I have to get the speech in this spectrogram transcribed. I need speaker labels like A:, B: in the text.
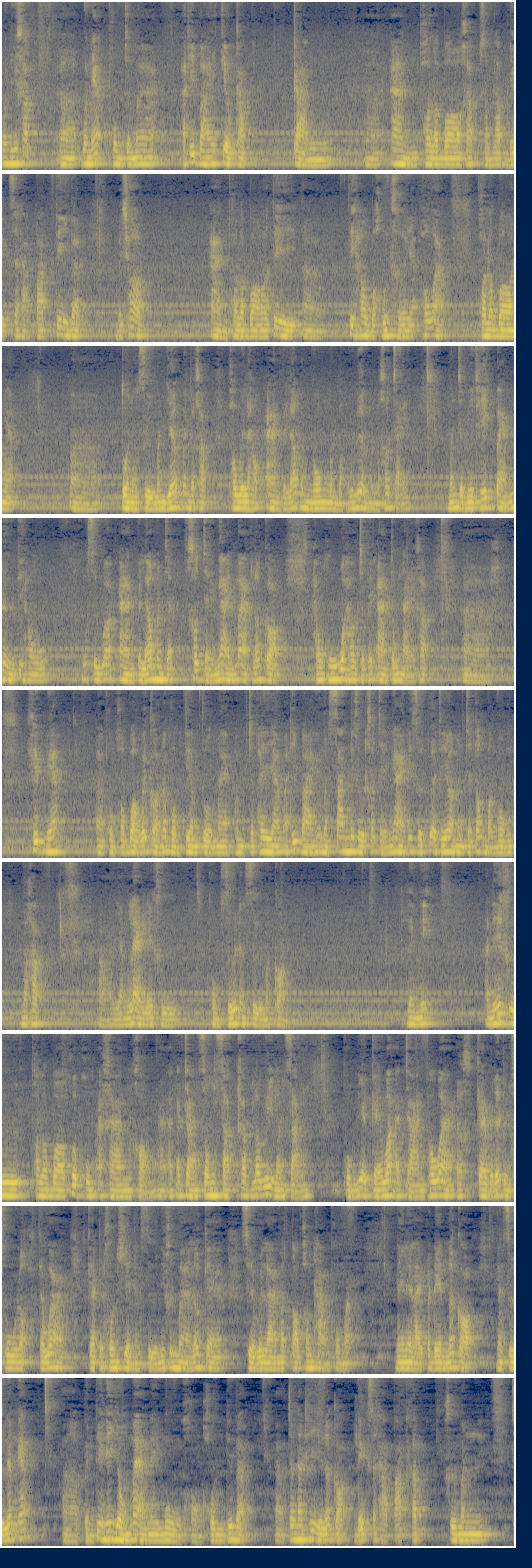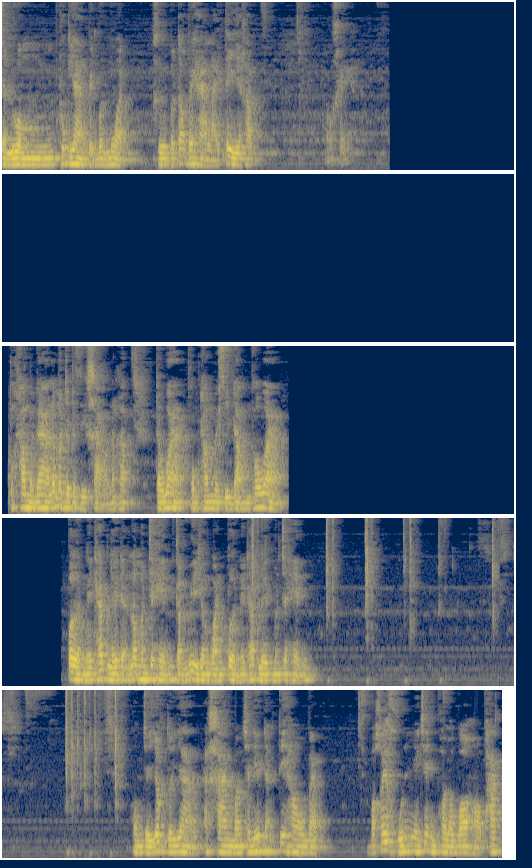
A: วันนี้ครับวันนี้ผมจะมาอธิบายเกี่ยวกับการอ่านพรบครับสำหรับเด็กสถาปัตย์ที่แบบไม่ชอบอ่านพรบที่ที่เราบอกคุ้นเคยอะเพราะว่าพรบเนี่ยตัวหนังสือมันเยอะมันก็ครับพอเวลาเราอ่านไปแล้วมันงงมันบอกรู้เรื่องมันไม่เข้าใจ มันจะมีทิคแบบหนึ่งที่เรารู้สึกว่าอ่านไปแล้วมันจะเข้าใจง่ายมากแล้วก็ เรารู้ว่าเราจะไปอ่านตรงไหนครับคลิปเนี้ยผมขอบอกไว้ก่อนว่าผมเตรียมตัวมาผมจะพยายามอธิบายให้มันสั้นที่สุดเข้าใจง่ายที่สุดเพื่อที่ว่ามันจะต้องบังงงนะครับออย่างแรกเลยคือ ผมซื้อหนังสือมาก่อนเล่มนี้ อันนี้คือพรบควบคุมอาคารของอาจารย์ทรงศักดิ์ครับลวิลังสัง ผมเรียกแกว่าอาจารย์ เพราะว่าเอ่อแกไม่ได้เป็นครูหรอก แต่ว่าแกเป็นคนเขียนหนังสือนี้ขึ้นมา แล้วแกเสียเวลามาตอบคำถามผมอะในหลาย ๆ ประเด็นแล้วก็หนังสือเล่มเนี้ยอ่าเป็นที่นิยมมากในหมู่ของคนที่แบบอ่าเจ้าหน้าที่แล้วก็เด็กสถาปัตย์ครับ คือมันจะรวมทุกอย่างเป็นบนหมวด คือมันต้องไปหาหลายตีอะครับ โอเค ธรรมดาแล้วมันจะเป็นสีขาวนะครับ แต่ว่าผมทำเป็นสีดำเพราะว่า เปิดในแท็บเล็ตแล้วมันจะเห็นกลางวี่กลางวัน เปิดในแท็บเล็ตมันจะเห็น ผมจะยกตัวอย่างอาคารบางชนิดที่เราแบบบ่ค่อยคุ้นอย่างเช่นพรบหอพัก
